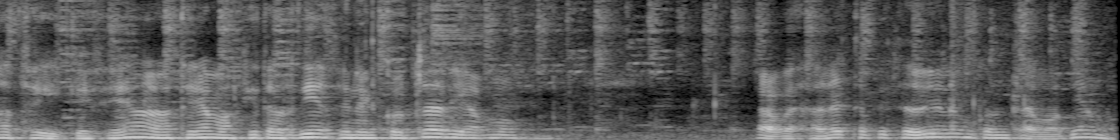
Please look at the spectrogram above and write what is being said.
Vamos a seguir, que si no nos tiramos aquí dos días sin encontrar, digamos. A pesar de este episodio lo encontramos, digamos.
